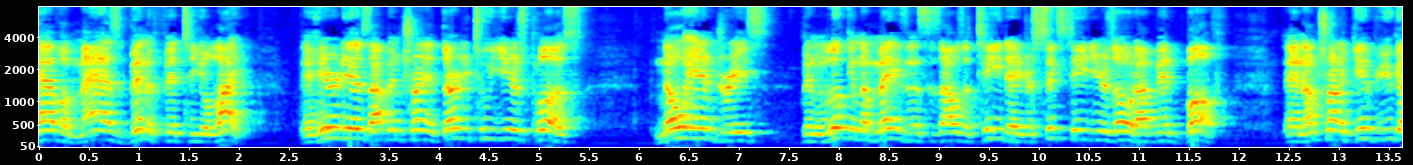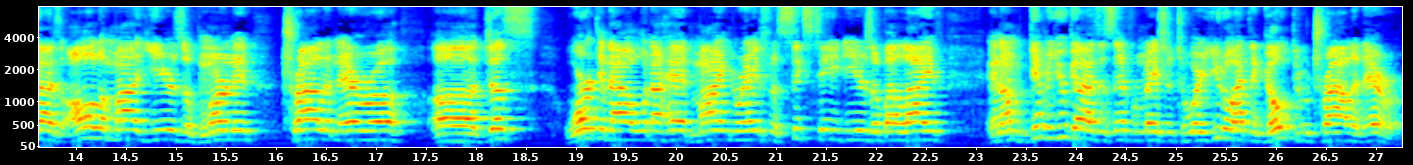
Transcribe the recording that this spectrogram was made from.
have a mass benefit to your life. And here it is. I've been training 32 years plus, no injuries, been looking amazing since I was a teenager, 16 years old. I've been buff. And I'm trying to give you guys all of my years of learning, trial and error, uh, just working out when I had migraines for 16 years of my life. And I'm giving you guys this information to where you don't have to go through trial and error.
